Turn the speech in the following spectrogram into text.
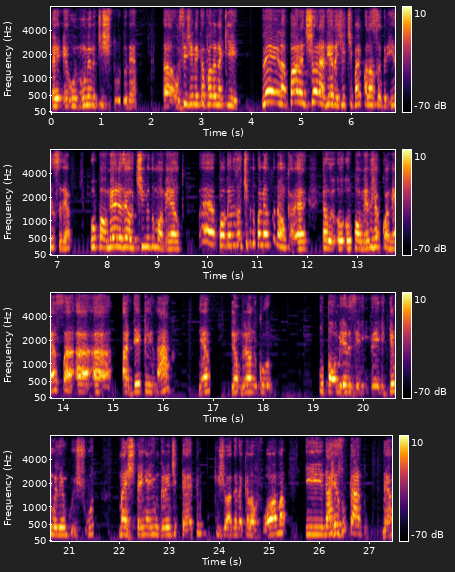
é, é, o número de estudo, né? Ah, o Sidney está falando aqui, Leila, para de choradeira, a gente vai falar sobre isso, né? O Palmeiras é o time do momento. É, o Palmeiras é o time do momento, não, cara. É, é, o, o, Palmeiras já começa a, a, a, declinar, né? Lembrando que o, o Palmeiras ele, ele tem um elenco enxuto, mas tem aí um grande técnico que joga daquela forma e dá resultado, né?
